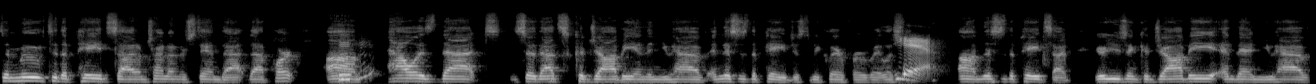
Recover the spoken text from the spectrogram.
to move to the paid side, I'm trying to understand that that part. Um, Mhm. How is that? So that's Kajabi, and then you have, and this is the paid, just to be clear for everybody listening. Yeah. Um, this is the paid side. You're using Kajabi, and then you have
